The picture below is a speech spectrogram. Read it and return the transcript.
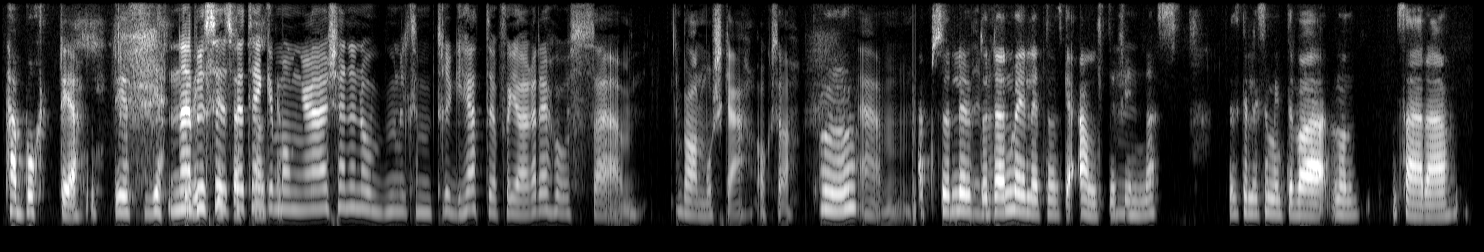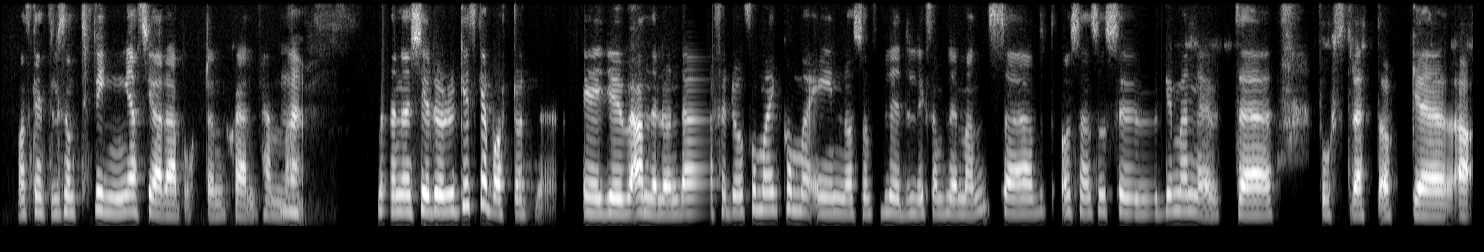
ta bort det. Det är jätteviktigt. Nej, precis. För jag tänker ska- många känner nog liksom trygghet att få göra det hos eh, barnmorska också. Mm. Ehm, Absolut, och den möjligheten ska alltid Mm. finnas. Det ska liksom inte vara någon så här, man ska inte liksom tvingas göra aborten själv hemma. nej. Men en kirurgisk abort då är ju annorlunda för då får man komma in och så blir, det liksom, blir man sövd och sen så suger man ut eh, fostret och eh, ja,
